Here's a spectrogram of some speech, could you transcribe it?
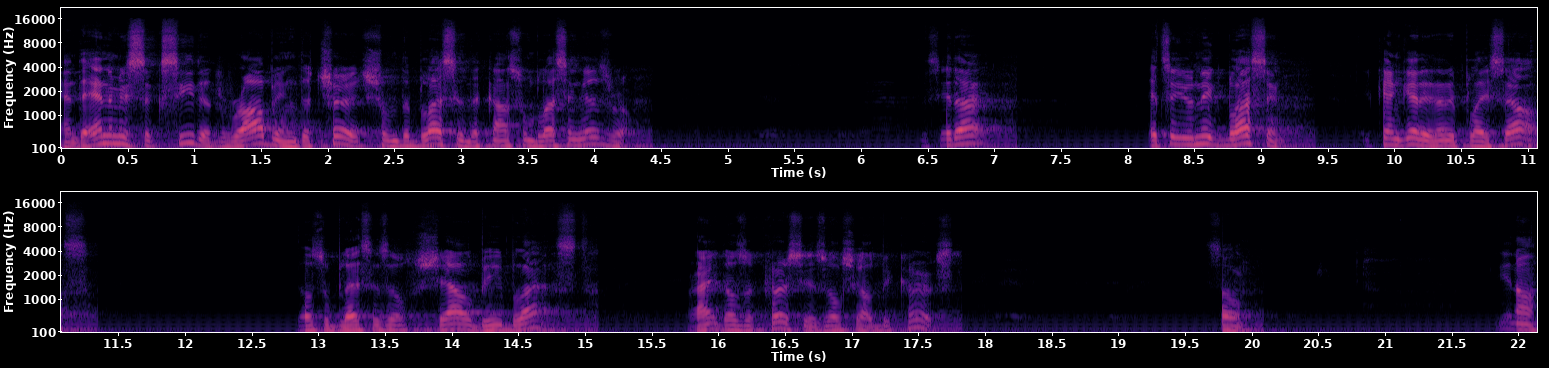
And the enemy succeeded robbing the church from the blessing that comes from blessing Israel. You see that? It's a unique blessing. Can't get it anyplace else. Those who bless Israel oh, shall be blessed. Right? Those who curse Israel oh, shall be cursed. So, you know,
